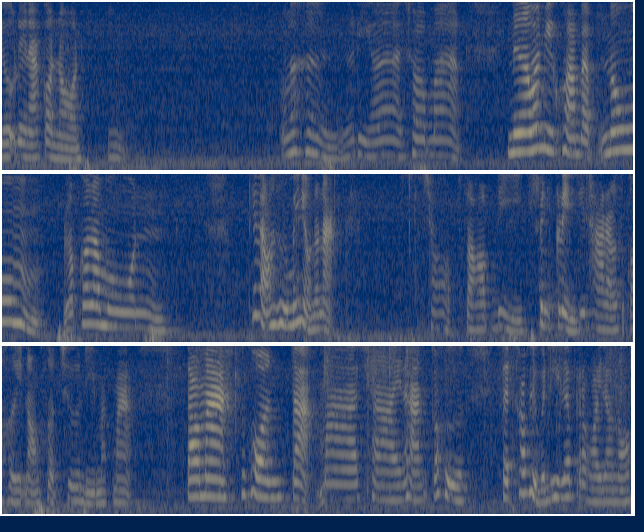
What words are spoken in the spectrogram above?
เยอะเลยนะก่อนนอน อืมเออดีมากชอบมาก เนื้อมันมีความแบบนุ่ม แล้วก็ละมุนที่สำคัญคือไม่เหนียวนั่นอะชอบซอฟดี เป็นกลิ่นที่ทาแล้วรู้สึกว่าเฮ้ยน้องสดชื่นดีมาก ๆ ต่อมาทุกคนจะมาใช้นะคะ ก็คือเซ็ตเข้าผิวเป็นที่เรียบร้อยแล้วเนาะ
